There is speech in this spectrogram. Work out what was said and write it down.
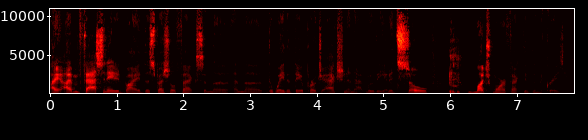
I, I'm fascinated by the special effects and the and the the way that they approach action in that movie, and it's so much more effective than the Crazies.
